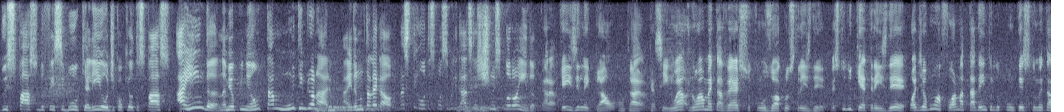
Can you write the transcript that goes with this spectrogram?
do espaço do Facebook ali ou de qualquer outro espaço, ainda, na minha opinião, tá muito embrionário. Ainda não tá legal. Mas tem outras possibilidades que a gente não explorou ainda. Cara, case legal, contar, que assim, não é, não é o metaverso com os óculos 3D, mas tudo que é 3D pode de alguma forma estar dentro do contexto do metaverso.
